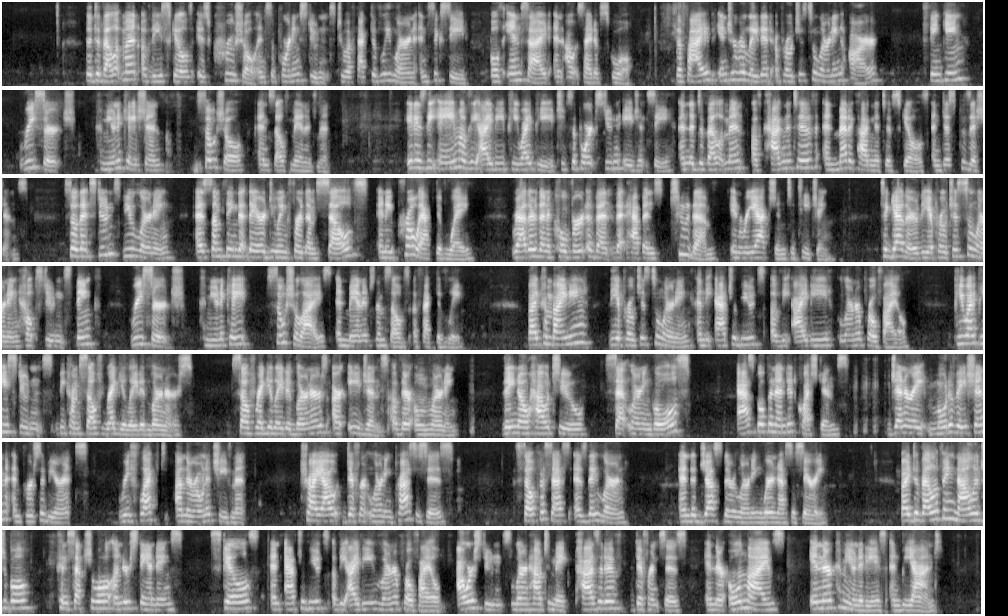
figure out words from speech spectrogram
The development of these skills is crucial in supporting students to effectively learn and succeed both inside and outside of school. The five interrelated approaches to learning are thinking, research, communication, social, and self-management. It is the aim of the IBPYP to support student agency and the development of cognitive and metacognitive skills and dispositions so that students view learning as something that they are doing for themselves in a proactive way rather than a covert event that happens to them in reaction to teaching. Together, the approaches to learning help students think, research, communicate, socialize, and manage themselves effectively. By combining the approaches to learning and the attributes of the IB learner profile, PYP students become self-regulated learners. Self-regulated learners are agents of their own learning. They know how to set learning goals, ask open-ended questions, generate motivation and perseverance, reflect on their own achievement, try out different learning processes, self-assess as they learn, and adjust their learning where necessary. By developing knowledgeable, conceptual understandings, skills, and attributes of the IB learner profile, our students learn how to make positive differences in their own lives, in their communities, and beyond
